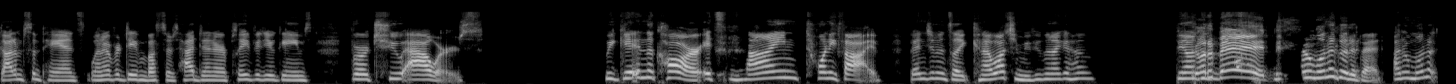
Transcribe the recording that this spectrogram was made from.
got him some pants, went over to Dave and Buster's, had dinner, played video games for two hours. We get in the car. It's 9 25. Benjamin's like, Can I watch a movie when I get home? Go to bed. I don't want to go to bed. I don't want to.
